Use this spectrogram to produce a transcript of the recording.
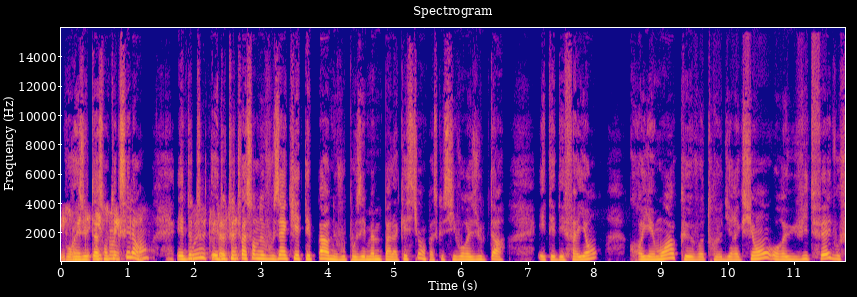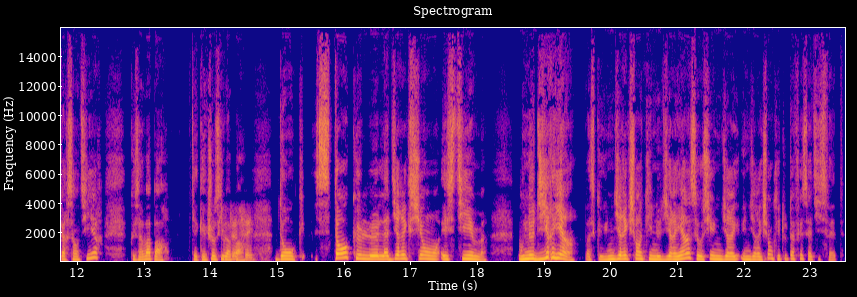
Ils Vos sont- résultats sont excellents. Et de, Oui, tout- tout et à de toute façon, ne vous inquiétez pas, ne vous posez même pas la question, parce que si vos résultats étaient défaillants, croyez-moi que votre direction aurait eu vite fait de vous faire sentir que ça va pas, qu'il y a quelque chose qui Tout va pas. fait. Donc, tant que le- la direction estime ou ne dit rien, parce qu'une direction qui ne dit rien, c'est aussi une, une, direction qui est tout à fait satisfaite.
